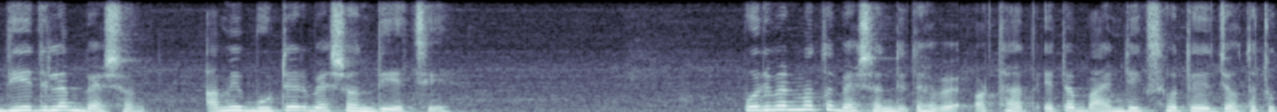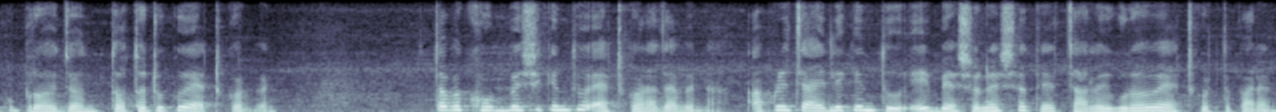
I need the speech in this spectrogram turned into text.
দিয়ে দিলাম বেসন। আমি বুটের বেসন দিয়েছি। পরিমাণ মতো বেসন দিতে হবে, অর্থাৎ এটা বাইন্ডিংস হতে যতটুকু প্রয়োজন ততটুকু অ্যাড করবেন। তবে খুব বেশি কিন্তু অ্যাড করা যাবে না। আপনি চাইলে কিন্তু এই বেসনের সাথে চালের গুঁড়াও অ্যাড করতে পারেন।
